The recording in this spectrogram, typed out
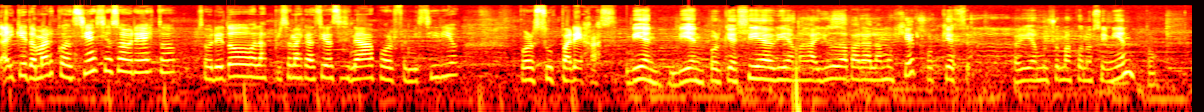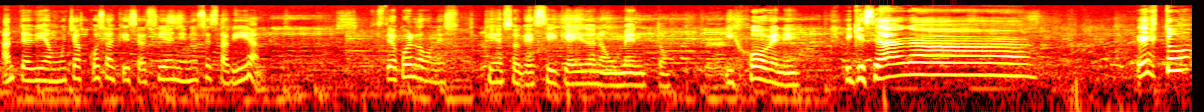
hay que tomar conciencia sobre esto, sobre todo las personas que han sido asesinadas por femicidio por sus parejas. Bien, bien, porque así habría más ayuda para la mujer, porque había mucho más conocimiento. Antes había muchas cosas que se hacían y no se sabían. ¿Estás de acuerdo con eso? Pienso que sí, que ha ido en aumento. Y jóvenes. Y que se haga esto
